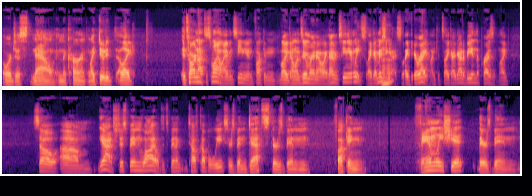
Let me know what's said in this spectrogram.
or just now in the current. Like, dude, it, like it's hard not to smile. I haven't seen you in fucking like I'm on Zoom right now. Like I haven't seen you in weeks. Like I miss you Uh-huh. guys. Like you're right. Like it's like I got to be in the present. Like So um, yeah, it's just been wild. It's been a tough couple weeks. There's been deaths. There's been fucking family shit. There's been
